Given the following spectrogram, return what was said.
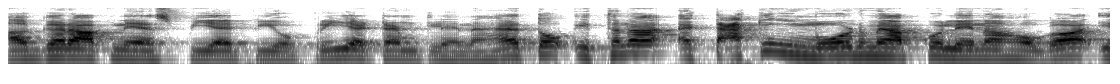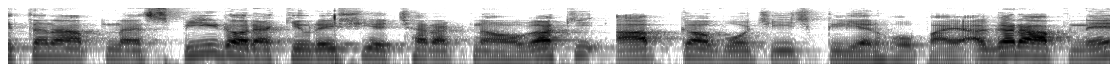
अगर आपने S P I P O pre attempt लेना है तो इतना अटैकिंग मोड में आपको लेना होगा, इतना अपना स्पीड और एक्यूरेसी अच्छा रखना होगा कि आपका वो चीज़ क्लियर हो पाए। अगर आपने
